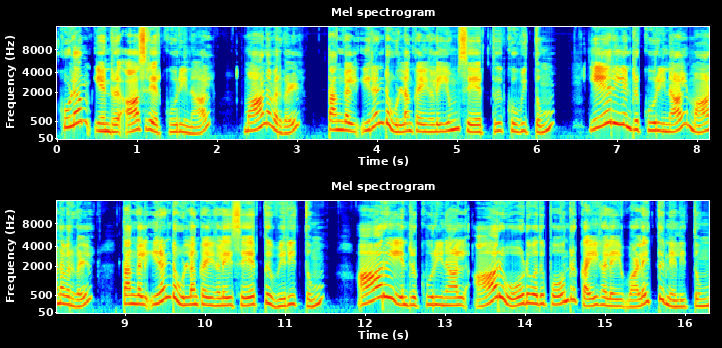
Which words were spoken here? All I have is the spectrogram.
குளம் என்று ஆசிரியர் கூறினால் மாணவர்கள் தங்கள் இரண்டு உள்ளங்கைகளையும் சேர்த்து குவித்தும் ஏரி என்று கூறினால் மாணவர்கள் தங்கள் இரண்டு உள்ளங்கைகளை சேர்த்து விரித்தும் ஆறு என்று கூறினால் ஆறு ஓடுவது போன்ற கைகளை வளைத்து நெளித்தும்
